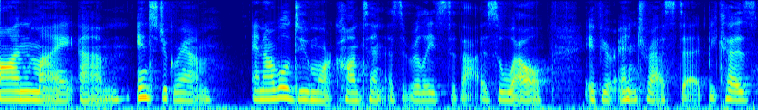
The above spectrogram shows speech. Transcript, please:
on my um, Instagram, and I will do more content as it relates to that as well if you're interested. Because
